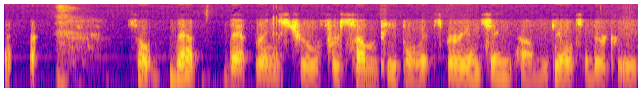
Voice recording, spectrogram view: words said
so that that rings true for some people experiencing um, guilt in their grief.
